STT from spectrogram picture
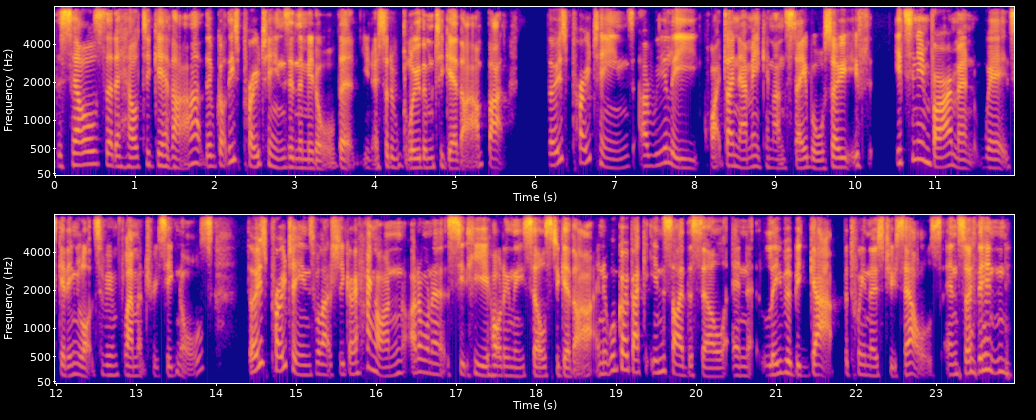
the cells that are held together, they've got these proteins in the middle that, you know, sort of glue them together, but those proteins are really quite dynamic and unstable. So if it's an environment where it's getting lots of inflammatory signals, those proteins will actually go, hang on, I don't want to sit here holding these cells together. And it will go back inside the cell and leave a big gap between those two cells. And so then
